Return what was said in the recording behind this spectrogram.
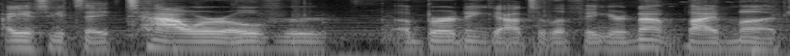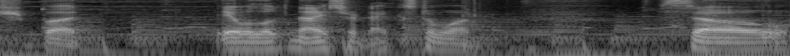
I guess you could say tower over a burning Godzilla figure, not by much, but it will look nicer next to one. So,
